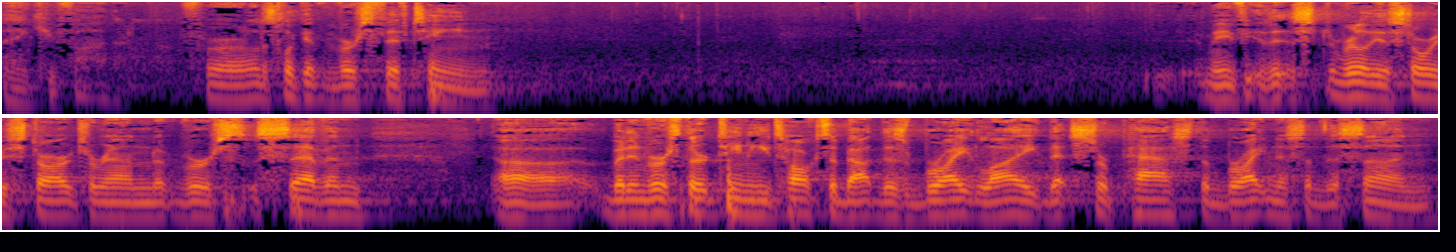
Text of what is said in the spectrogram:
Thank you, Father. For let's look at verse 15. I mean, really, the story starts around verse 7. Uh, but in verse 13, he talks about this bright light that surpassed the brightness of the sun.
